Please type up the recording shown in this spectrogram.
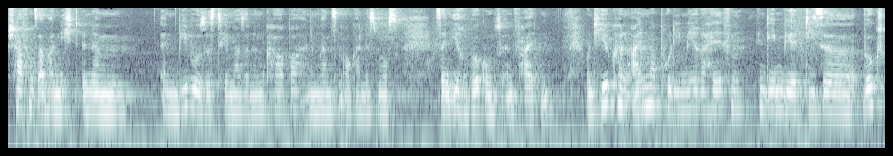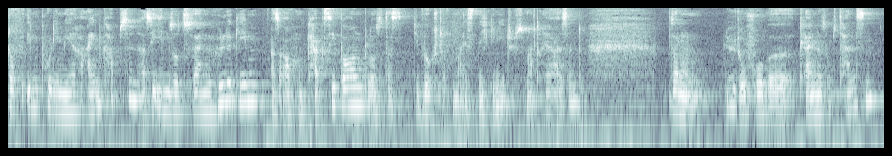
schaffen es aber nicht in einem im Vivo-System, also in einem Körper, in einem ganzen Organismus, seine ihre Wirkung zu entfalten. Und hier können einmal Polymere helfen, indem wir diese Wirkstoffe in Polymere einkapseln, also ihnen sozusagen eine Hülle geben, also auch ein Taxi bauen, bloß dass die Wirkstoffe meist nicht genetisches Material sind, sondern hydrophobe kleine Substanzen.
